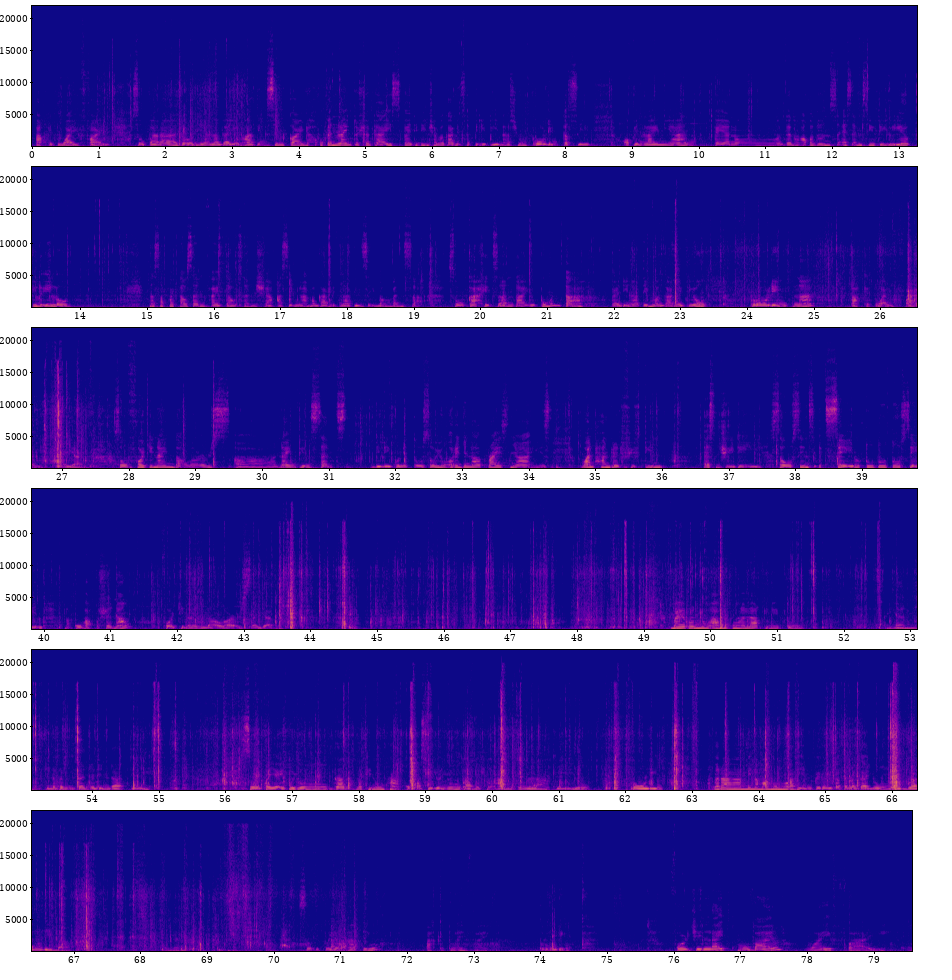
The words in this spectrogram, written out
pocket wifi. So para doon ilalagay yung ating sim card. Open line to siya guys. Pwede din siya magamit sa Pilipinas. Yung ProLink kasi open line yan. Kaya nung nagtanong ako doon sa SM City Iloilo nasa 4,000, 5,000 siya kasi nga magamit natin sa ibang bansa. So, kahit saan tayo pumunta, pwede natin magamit yung ProLink na pocket wifi. Ayan. So, $49, uh, 19 cents bili ko nito. So, yung original price niya is 115 SGD. So, since it's sale, 222 sale, nakuha ko siya ng $49. Ayan. Mayroon yung amo kong lalaki nito. Ayan, ginagamitan niya din dati. So, kaya ito yung brand na kinuha ko kasi yun yung gamit ng amo kong lalaki. Yung ProLink. Marami namang mumurahin pero iba talaga yung brand, diba? Ayan. So, ito yung ating packet wifi. ProLink. 4G Lite Mobile Wi-Fi.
